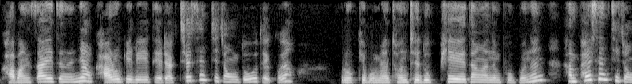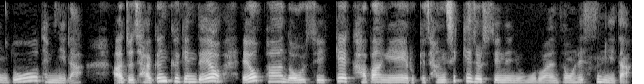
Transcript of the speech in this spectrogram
가방 사이즈는요. 가로 길이 대략 7cm 정도 되고요. 이렇게 보면 전체 높이에 해당하는 부분은 한 8cm 정도 됩니다. 아주 작은 크기인데요. 에어팟 넣을 수 있게 가방에 이렇게 장식해 줄 수 있는 용으로 완성을 했습니다.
